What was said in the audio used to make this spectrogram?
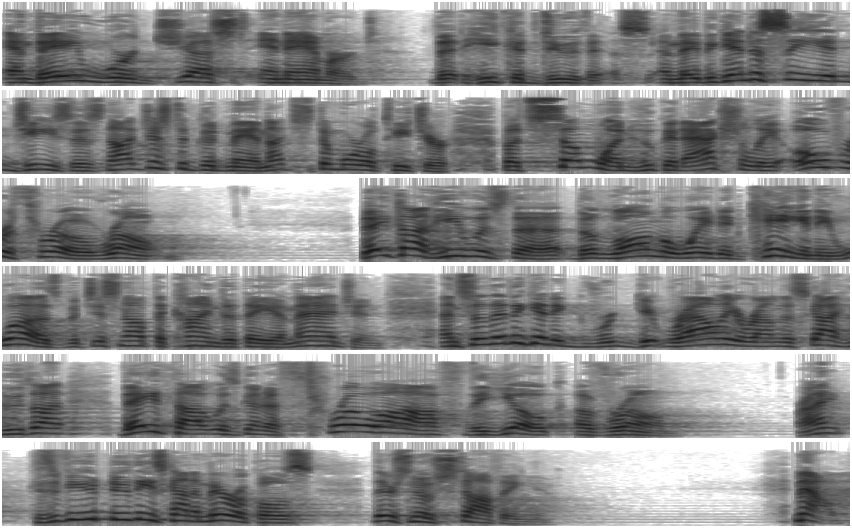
and they were just enamored that he could do this. And they began to see in Jesus not just a good man, not just a moral teacher, but someone who could actually overthrow Rome. They thought he was the, the long awaited king, and he was, but just not the kind that they imagined. And so they began to get rally around this guy who thought, they thought was going to throw off the yoke of Rome. Right? Because if you do these kind of miracles, there's no stopping you. Now,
